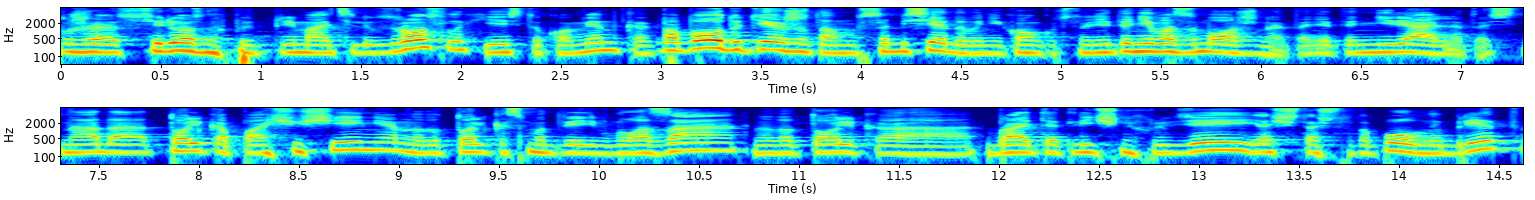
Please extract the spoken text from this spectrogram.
уже серьезных предпринимателей взрослых есть такой момент, как по поводу тех же там собеседований, конкурсов, это невозможно, это, это нереально, то есть надо только по ощущениям, надо только смотреть в глаза, надо только брать отличных людей, я считаю, что это полный бред,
